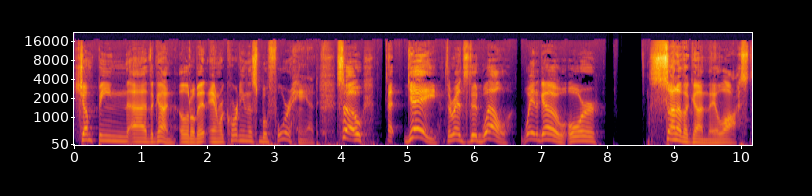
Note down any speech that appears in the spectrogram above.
jumping uh, the gun a little bit and recording this beforehand. So, uh, yay, the Reds did well. Way to go. Or, son of a gun, they lost.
